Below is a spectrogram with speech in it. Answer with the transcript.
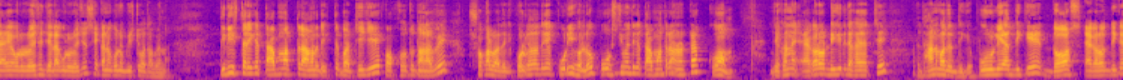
জায়গাগুলো রয়েছে, জেলাগুলো রয়েছে, সেখানে কোনো বৃষ্টিপাত হবে না। তিরিশ তারিখের তাপমাত্রা আমরা দেখতে পাচ্ছি যে কত দাঁড়াবে সকালবেলা থেকে। কলকাতা থেকে কুড়ি হলেও পশ্চিমের দিকে তাপমাত্রা অনেকটা কম, যেখানে এগারো ডিগ্রি দেখা যাচ্ছে। ধানবাদের দিকে, পুরুলিয়ার দিকে দশ, এগারোর দিকে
